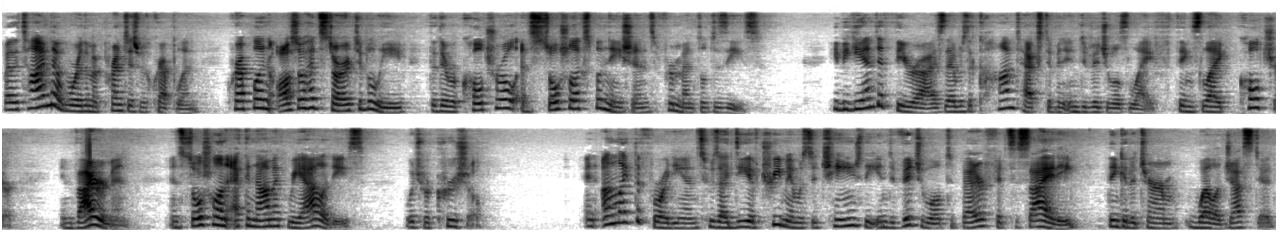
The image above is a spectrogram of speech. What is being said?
By the time that Wertham apprenticed with Kraepelin, Kraepelin also had started to believe that there were cultural and social explanations for mental disease. He began to theorize that it was the context of an individual's life, things like culture, environment, and social and economic realities, which were crucial. And unlike the Freudians, whose idea of treatment was to change the individual to better fit society, think of the term well adjusted,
